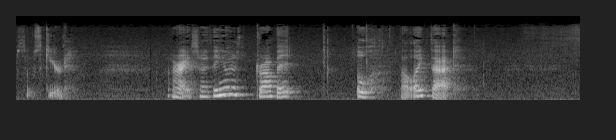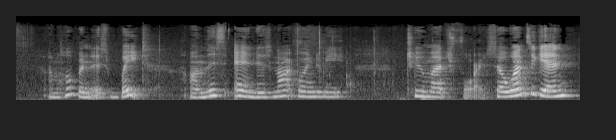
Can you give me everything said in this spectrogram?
So scared. Alright, so I think I'm going to drop it. Oh, about like that. I'm hoping this weight on this end is not going to be too much for it. So once again,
